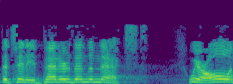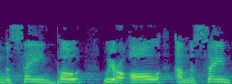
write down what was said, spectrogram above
that's any better than the next. We are all in the same boat. We are all on the same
